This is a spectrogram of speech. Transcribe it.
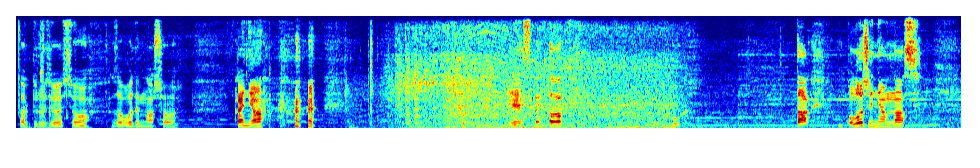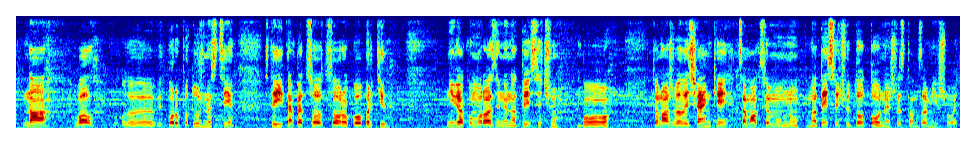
Так, друзі, ось о, заводимо нашого коня. Є контакт. Так, положення в нас на вал е, відбору потужності стоїть на 540 обертів, ні в якому разі не на 1000, бо тонаж величенький, це максимум ну, на 1000 до тони щось там замішувати.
